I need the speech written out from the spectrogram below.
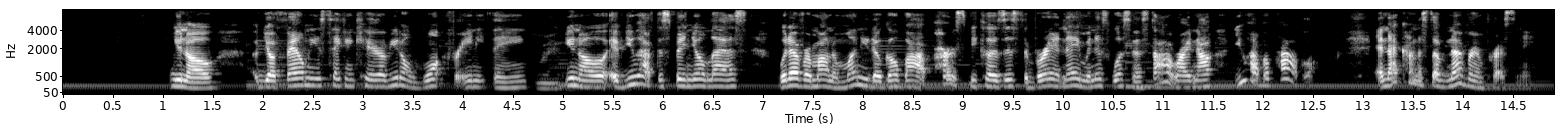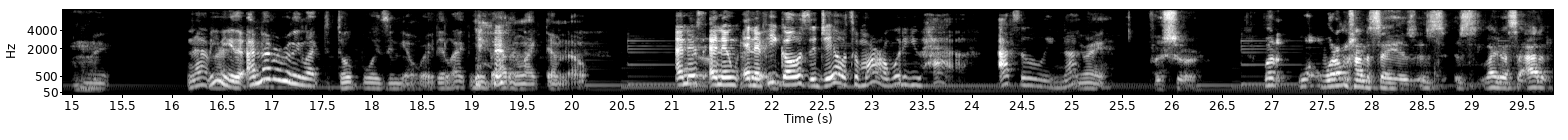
You know, your family is taken care of. You don't want for anything Right. you know, if you have to spend your last whatever amount of money to go buy a purse because it's the brand name and it's what's in style right now, you have a problem. And that kind of stuff never impressed me. Mhm. Right. Never. Me neither. I never really liked the dope boys in your way. They liked me, but I didn't like them though. And it's Yeah. and then, and if he goes to jail tomorrow, what do you have? Absolutely nothing. Right. for sure. But what, what I'm trying to say is, is, is like I said, I,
